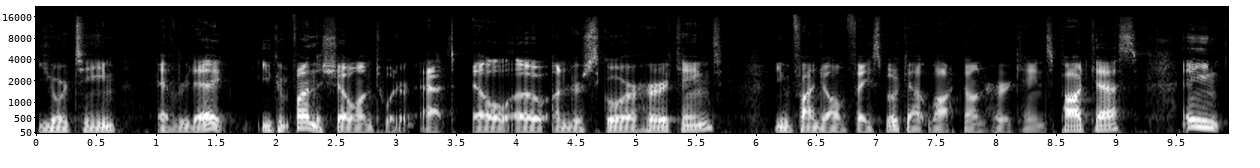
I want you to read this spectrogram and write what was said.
Your team every day. You can find the show on Twitter at LO underscore Hurricanes. You can find it on Facebook at Locked On Hurricanes Podcast. And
